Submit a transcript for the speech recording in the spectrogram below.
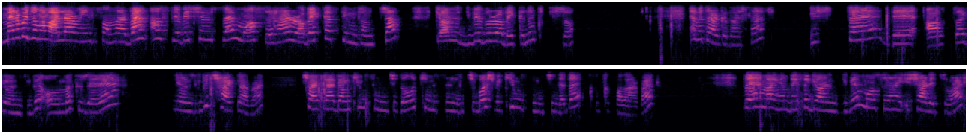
Merhaba canavarlar ve insanlar. Ben Asya ve şimdi size Monster High Rebecca Team'i tanıtacağım. Gördüğünüz gibi bu Rebecca'nın kutusu. Evet arkadaşlar. Üstte ve altta gördüğünüz gibi olmak üzere gördüğünüz gibi çarklar var. Çarklardan kimisinin içi dolu, kimisinin içi boş ve kimisinin içinde de kafalar var. Ve hemen yanında ise gördüğünüz gibi Monster High işareti var.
